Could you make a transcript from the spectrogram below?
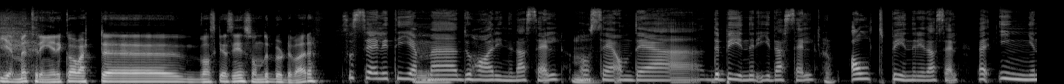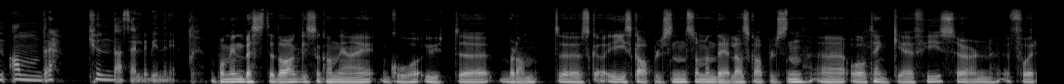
Hjemmet trenger ikke å ha vært eh, hva skal jeg si, sånn det burde være. Så se litt i hjemmet du har inni deg selv, og se om det, det begynner i deg selv. Ja. Alt begynner i deg selv. Det er ingen andre. Kun deg selv det begynner i. På min beste dag så kan jeg gå ute blant, eh, i skapelsen som en del av skapelsen eh, og tenke fy søren, for,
